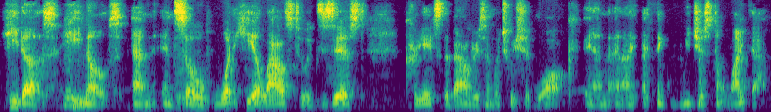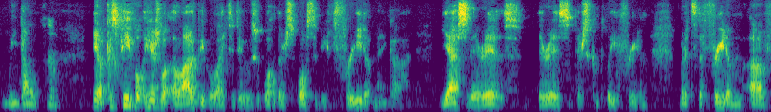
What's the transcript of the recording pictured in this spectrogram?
he does. He Mhm. knows. And and so what he allows to exist creates the boundaries in which we should walk. And and I, I think we just don't like that. We don't Hmm. you know, because people here's what a lot of people like to do is well, there's supposed to be freedom in God. Yes, there is. There is. There's complete freedom, but it's the freedom of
